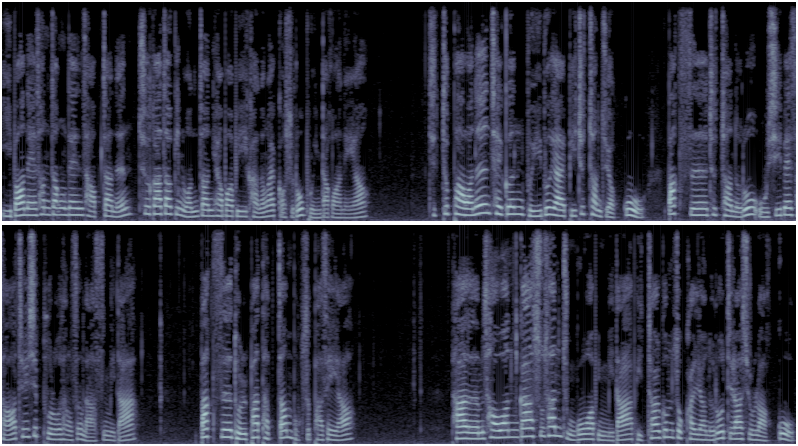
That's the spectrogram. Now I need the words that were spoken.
이번에 선정된 사업자는 추가적인 원전 협업이 가능할 것으로 보인다고 하네요. G2파워는 최근 VVIP 추천주였고 박스 추천으로 50에서 70% 상승 나왔습니다. 박스 돌파 타점 복습하세요. 다음 서원과 수산중공업입니다. 비철금속 관련으로 찌라시 올라왔고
